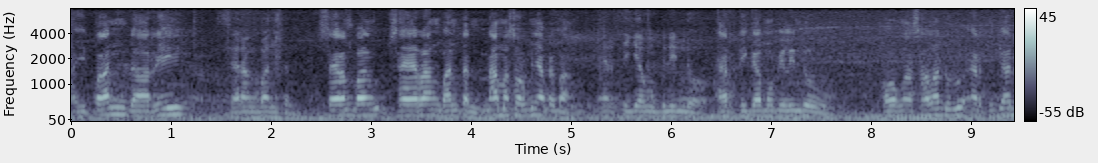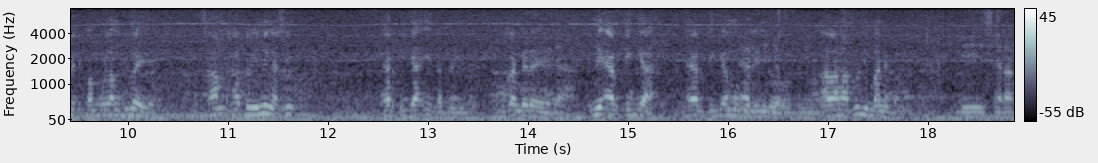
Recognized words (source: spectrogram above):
A Ipan dari Serang Banten Serang, Ban- Serang Banten. Nama showroomnya apa bang? R3 Mobilindo R3 Mobilindo. Kalau nggak salah dulu R3 ada di Pamulang juga ya. Sama satu ini nggak sih? R3i tapi ini bukan beda ya. Beda. Ini R3, R3 Mobilindo. R3 Mobilindo. Alamat lu di mana bang? di Serang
